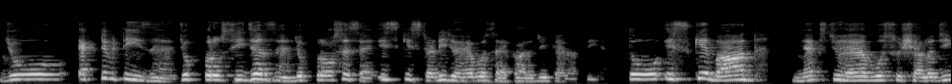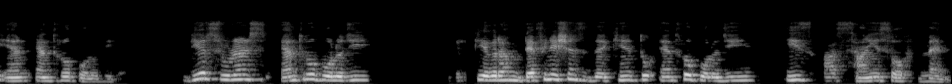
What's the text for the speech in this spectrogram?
जो एक्टिविटीज़ हैं, जो प्रोसीजर्स हैं, जो प्रोसेस है, इसकी स्टडी जो है, वो साइकोलॉजी कहलाती है। तो इसके बाद नेक्स्ट जो है वो सोशियोलॉजी एंड एंथ्रोपोलॉजी है। डियर स्टूडेंट्स एंथ्रोपोलॉजी की अगर हम डेफिनेशन देखें तो anthropology is a science of man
